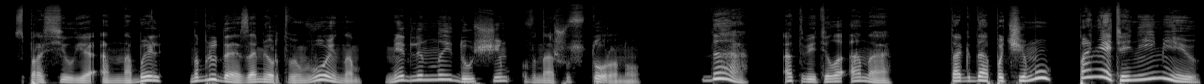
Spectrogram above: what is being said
— спросил я Аннабель, наблюдая за мертвым воином, медленно идущим в нашу сторону. «Да», — ответила она. «Тогда почему? Понятия не имею»,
